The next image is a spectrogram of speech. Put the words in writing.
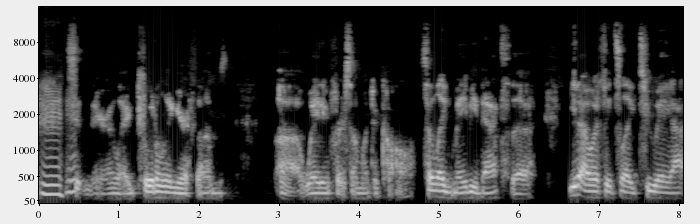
and mhm. sitting there like twiddling your thumbs uh waiting for someone to call. So like maybe that's the you know if it's like two ai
